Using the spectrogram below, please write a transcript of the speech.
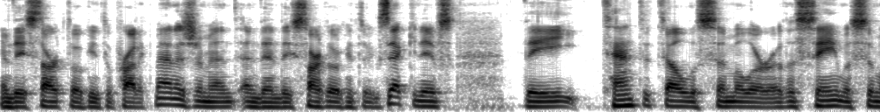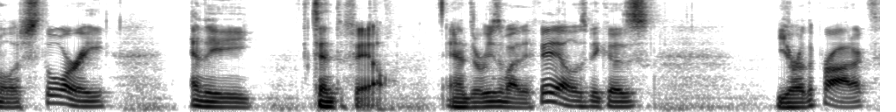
and they start talking to product management and then they start talking to executives they tend to tell the similar or the same or similar story and they tend to fail and the reason why they fail is because you're the product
